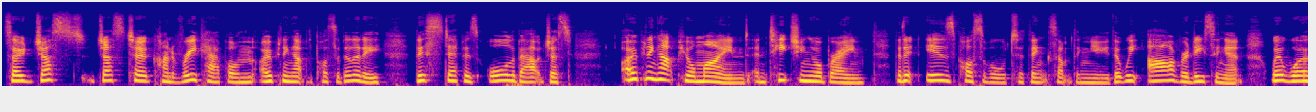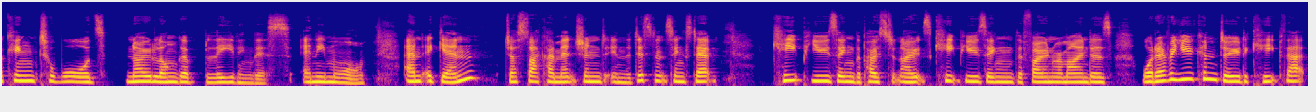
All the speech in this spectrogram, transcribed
So, just just to kind of recap on opening up the possibility, this step is all about just opening up your mind and teaching your brain that it is possible to think something new, that we are releasing it. We're working towards no longer believing this anymore. And again, just like I mentioned in the distancing step, keep using the post-it notes, keep using the phone reminders, whatever you can do to keep that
